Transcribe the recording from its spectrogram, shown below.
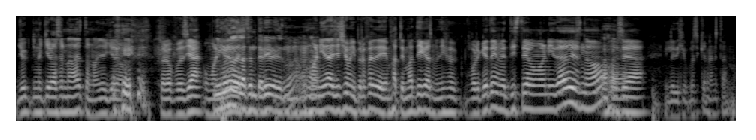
Yo no quiero hacer nada de esto, ¿no? Yo quiero. Pero pues ya, humanidades. Ninguna de las anteriores, ¿no? No. Humanidades, de hecho mi profe de matemáticas me dijo, ¿por qué te metiste a humanidades, no? Ajá. O sea, y le dije, pues es que la neta no.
